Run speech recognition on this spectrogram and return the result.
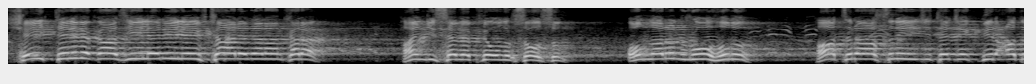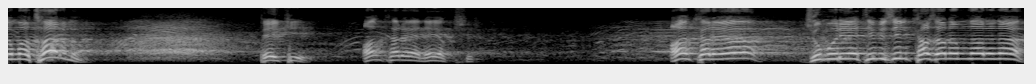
Şehitleri ve gazileriyle iftihar eden Ankara hangi sebeple olursa olsun onların ruhunu, hatırasını incitecek bir adım atar mı? Peki Ankara'ya ne yakışır? Ankara'ya Cumhuriyetimizin kazanımlarına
